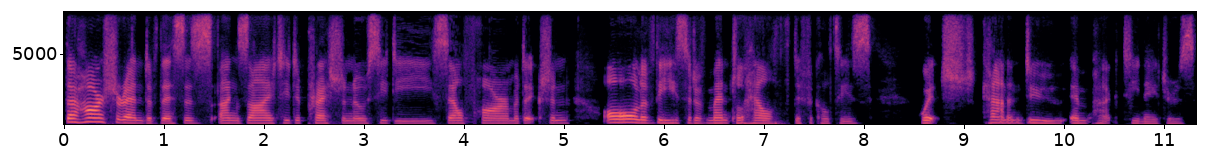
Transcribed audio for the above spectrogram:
the harsher end of this is anxiety depression ocd self-harm addiction all of these sort of mental health difficulties which can and do impact teenagers.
